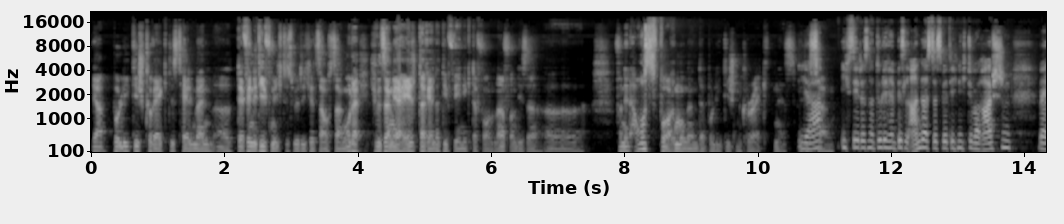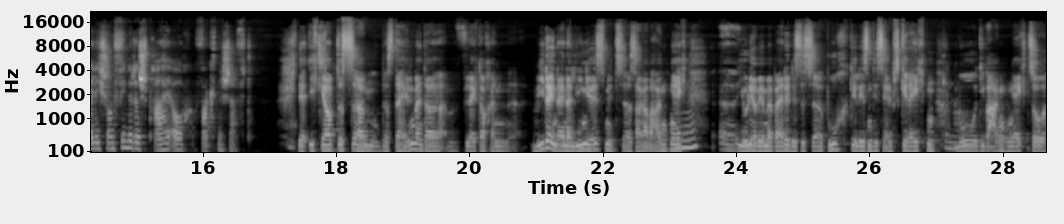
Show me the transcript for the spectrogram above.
ja, politisch korrekt ist Hellman äh, definitiv nicht, das würde ich jetzt auch sagen. Oder ich würde sagen, er hält da relativ wenig davon, ne, von dieser, äh, von den Ausformungen der politischen Correctness. Ja, ich, ich sehe das natürlich ein bisschen anders, das wird dich nicht überraschen, weil ich schon finde, dass Sprache auch Fakten schafft. Ja, ich glaube, dass, ähm, dass der Hellman da vielleicht auch ein, wieder in einer Linie ist mit äh, Sarah Wagenknecht, mhm. Äh, Julia, wir haben ja beide dieses äh, Buch gelesen, Die Selbstgerechten, genau. wo die Wagenknecht so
